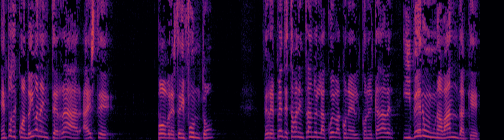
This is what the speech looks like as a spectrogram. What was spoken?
Entonces cuando iban a enterrar a este pobre, este difunto, de repente estaban entrando en la cueva con el, con el cadáver y ven una banda que,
